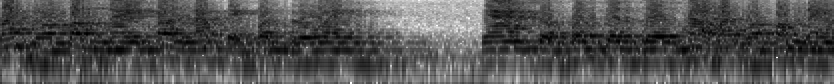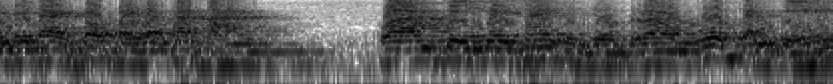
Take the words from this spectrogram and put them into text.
วัดหัวป้อมในต้อนรับแต่คนรวย งานศพคนจนๆเข้าวัดหัวป้อมในไม่ได้ต้องไปวัดท่าตางความจริงไม่ใช่คุณโยมเราพูดกันเอง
